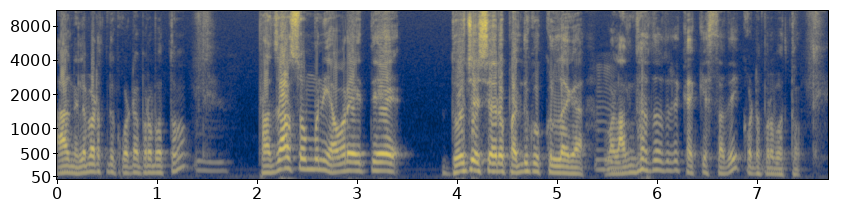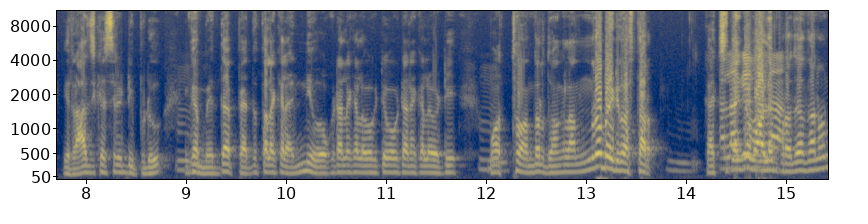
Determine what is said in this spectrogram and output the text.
అలా నిలబెడుతుంది కూటమి ప్రభుత్వం. మ్మ్. ప్రజాసొమ్ముని ఎవరైతే దోచేశారో పందికొక్కుల్లాగా వాళ్ళందరితో కక్కిస్తుంది కుటుంబ ప్రభుత్వం. ఈ రాజకేశ్వరెడ్డి ఇప్పుడు ఇంకా పెద్ద పెద్ద తలకాయలు అన్ని ఒకటి అనకల ఒకటి ఒకటి అనకల ఒకటి మొత్తం అందరు దొంగలందరూ బయటకు వస్తారు. ఖచ్చితంగా వాళ్ళ ప్రజాధనం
